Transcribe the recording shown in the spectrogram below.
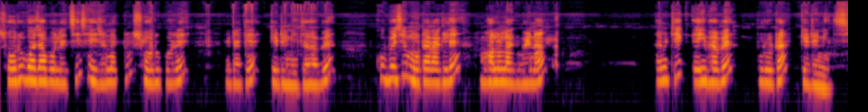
সরু গজা বলেছি, সেই জন্য একটু সরু করে এটাকে কেটে নিতে হবে। খুব বেশি মোটা রাখলে ভালো লাগবে না। আমি ঠিক এইভাবে পুরোটা কেটে নিচ্ছি।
